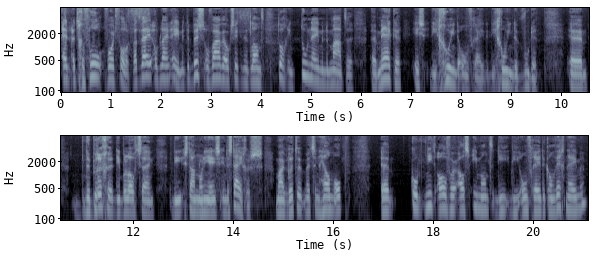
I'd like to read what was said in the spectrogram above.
en het gevoel voor het volk. Wat wij op lijn 1, met de bus of waar we ook zitten in het land, toch in toenemende mate eh, merken, is die groeiende onvrede, die groeiende woede. Ehm, de bruggen die beloofd zijn, die staan nog niet eens in de stijgers. Mark Rutte met zijn helm op ehm, komt niet over als iemand die die onvrede kan wegnemen.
